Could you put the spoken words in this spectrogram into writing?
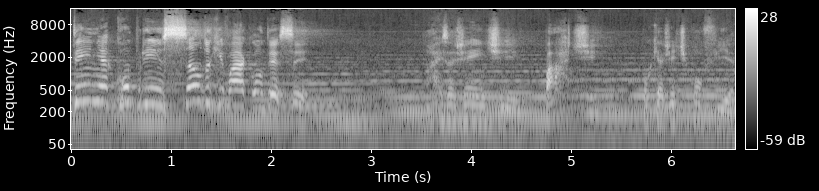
tenha compreensão do que vai acontecer, mas a gente parte porque a gente confia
